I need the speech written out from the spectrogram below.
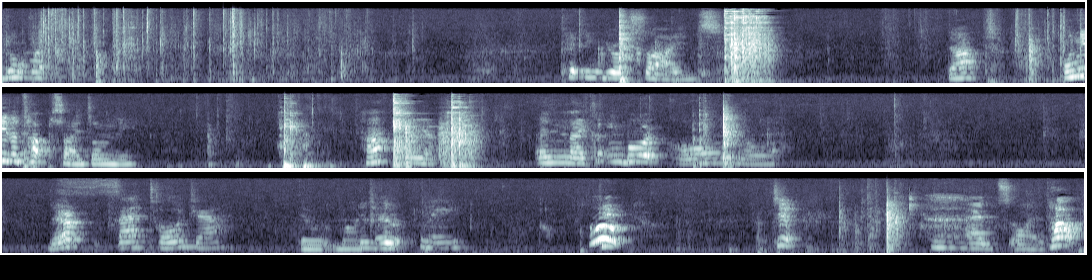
Don't like cutting your sides. That only the top sides only. Huh? Oh yeah. And my cutting board. Oh no. There. I told ya. Do it more gently. That's it. And it's on top.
